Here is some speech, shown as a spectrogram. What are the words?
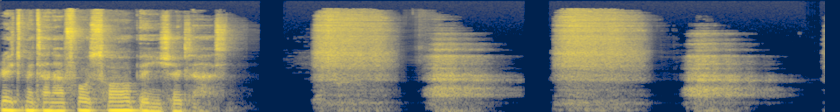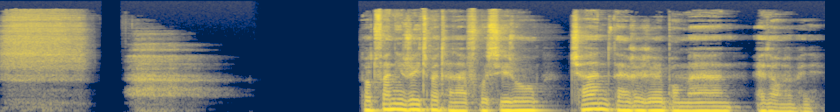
ریتم تنفس ها به این شکل است. لطفا این ریتم تنفسی رو چند دقیقه با من ادامه بدید.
